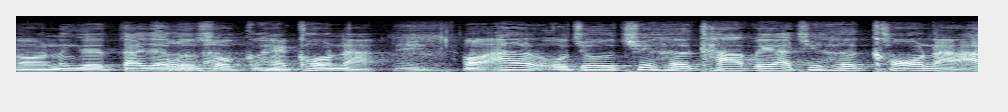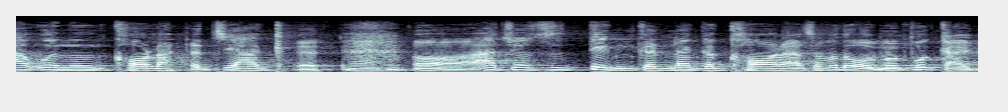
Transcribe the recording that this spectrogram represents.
哦，那个大家都说很 Kona 哦啊，我就去喝咖啡啊，去喝 Kona 啊，问问 Kona 的价格。哦啊，就是定跟那个 Kona 差不多，我们不敢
